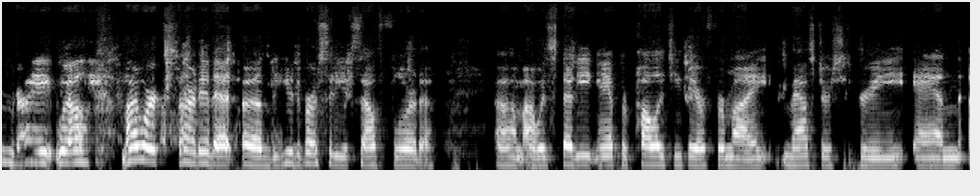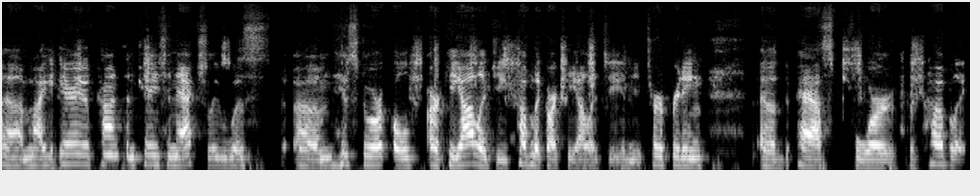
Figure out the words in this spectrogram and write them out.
Right. Well, my work started at uh, the University of South Florida. Um, I was studying anthropology there for my master's degree, and uh, my area of concentration actually was um, historical archaeology, public archaeology, and interpreting uh, the past for the public.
